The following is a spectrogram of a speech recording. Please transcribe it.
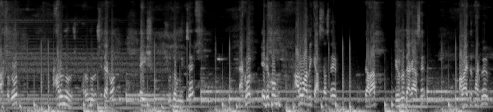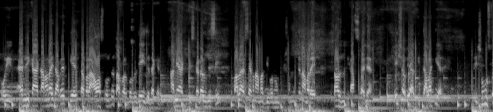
রাষ্ট্রদূত হারুনুর রশিদ। হারুনুর রশিদ এখন এই সুযোগ নিচ্ছে। এখন এরকম আরও অনেকে আস্তে আস্তে যারা বিভিন্ন জায়গায় আছে, পালাইতে থাকবে, ওই আমেরিকা, কানাডায় যাবে, গিয়ে তারপরে আওয়াজ তুলবে, তারপর বলবে যে এই যে দেখেন, আমি এক স্ট্যাটাস দিছি পালা আসছে এখন আমার জীবন হুমকির সম্মুখীন, আমার রাজনৈতিক আশ্রয় দেন। এইসবই আর কি চালাকি আর এই সমস্ত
